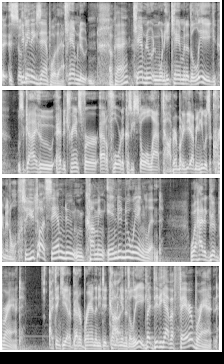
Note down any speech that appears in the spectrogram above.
Uh, so Give me an example of that. Cam Newton. Okay. Cam Newton, when he came into the league, was a guy who had to transfer out of Florida because he stole a laptop. Everybody, I mean, he was a criminal. So you thought Cam Newton coming into New England well had a good brand, I think he had a better brand than he did coming uh, into the league. but did he have a fair brand?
